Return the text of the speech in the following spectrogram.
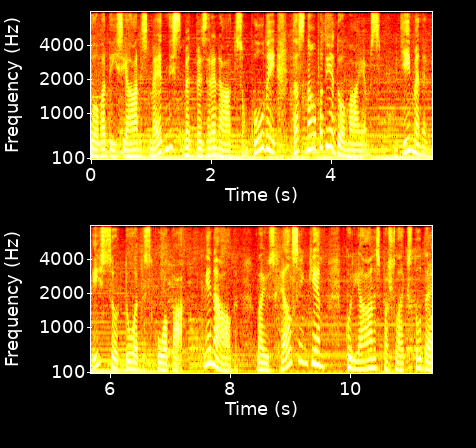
To vadīs Jānis Mednis, bet bez Renātas un Kuldī tas nav pat iedomājams. Ģimene visur dodas kopā. Vienalga, vai uz Helsinkiem, kur Jānis pašlaik studē,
